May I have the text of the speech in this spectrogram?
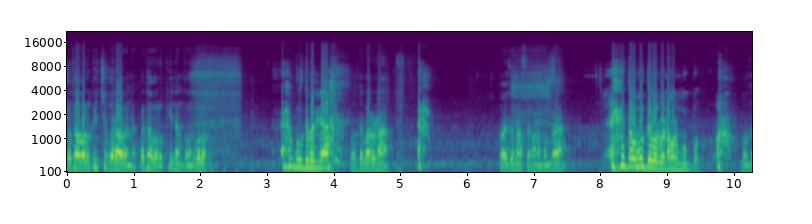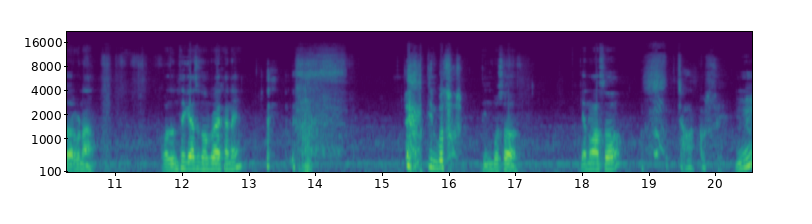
কথা বলো কিচ্ছু করা হবে না কথা বলো কি নাম তোমার বলো। বলতে পারি না। বলতে পারো না। কয়জন আছো এখন তোমরা? তাও বলতে পারব না আমার মুখ বল বলতে পারব না? কজন থেকে আছো তোমরা এখানে? তিন বছর। তিন বছর। কেন আছো? চালান করছে। হুম?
